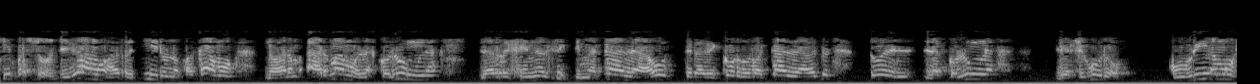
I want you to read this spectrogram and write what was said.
¿qué pasó? Llegamos a Retiro, nos bajamos, nos arm- armamos las columnas, la regional séptima acá, la otra de Córdoba acá, la otra, toda la columna, le aseguro, cubríamos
